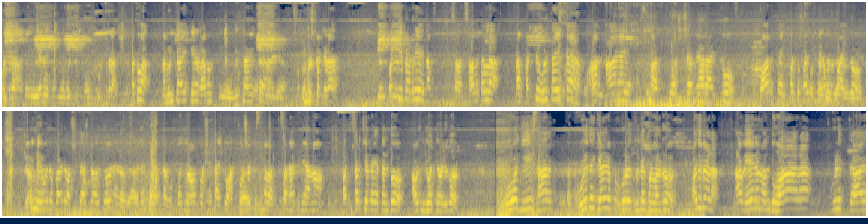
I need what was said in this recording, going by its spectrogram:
ಕೊಟ್ಟಿರಾ ಅಥವಾ ಏನಾಯ್ತು ಕೊಟ್ಟಿರಾ ಅಥವಾ ನಮ್ಮ ಉಳಿತಾಯಕ್ಕೆ ಏನೋ ಲಾಭ ಉಳಿತಾಯಕ್ಕೆ ನಮಗೆ ಇಂಟ್ರೆಸ್ಟ್ ಕೊಟ್ಟಿರಾ? ಬಡ್ಡಿ ಬೇಡ್ರಿ ನಮ್ಮ ಸಾಲಕ್ಕಲ್ಲ. ನಾವು ಕಟ್ಟಿ ಉಳಿತಾಯಕ್ಕೆ ನಾನೇ ಸುಮಾರು ಹತ್ತು ವರ್ಷ ಮೇಲೆ ಆಯ್ತು. ವಾರಕ್ಕೆ ಇಪ್ಪತ್ತು ರೂಪಾಯಿ ಐವತ್ತು ರೂಪಾಯಿ ಆಯ್ತು. ಐವತ್ತು ರೂಪಾಯಿ ವರ್ಷಕ್ಕೆ ಅಷ್ಟು ಆಯ್ತು. ಒಂಬೈದು ವರ್ಷಕ್ಕೆ ಆಯ್ತು. ಹತ್ತು ವರ್ಷಕ್ಕೆ ಸುಮಾರು ಹತ್ತು ಸಾವಿರ ಹಾಕಿದ್ದೀನಿ ನಾನು. ಹತ್ತು ಸಾವಿರ ಚಿಲ್ಲರೆ ತಂದು ಅವತ್ತಿನ ಇವತ್ತಿನವರೆಗೂ. ಹೋಗಿ ಸಾಲ ಉಳಿದ ಕೇಳಿ ಉಳಿ- ಉಳಿತಾಯ ಕೊಡುವಲ್ರು. ಅದು ಬೇಡ. ನಾವು ಏನನ್ನ ಒಂದು ವಾರ ಉಳಿತಾಯ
